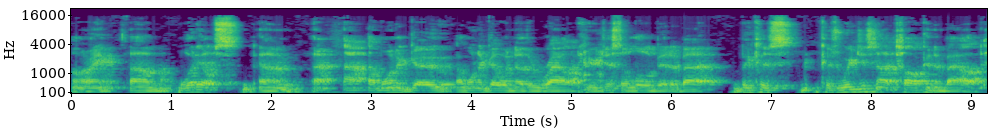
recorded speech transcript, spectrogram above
All right. Um, what else? Um, I, I, I want to go. I want to go another route here, just a little bit about because because we're just not talking about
